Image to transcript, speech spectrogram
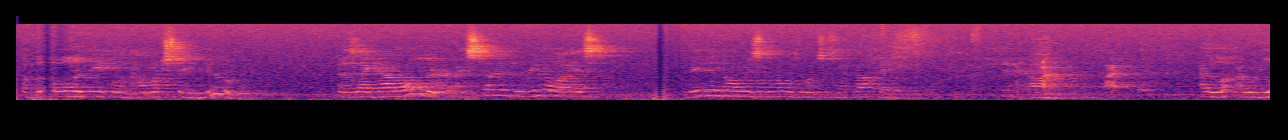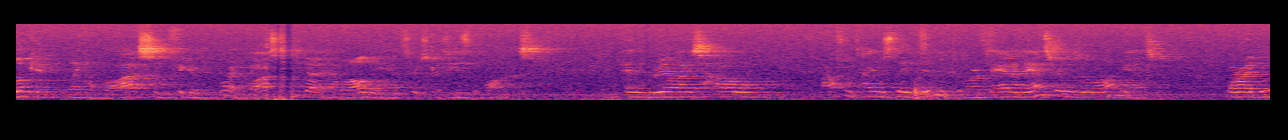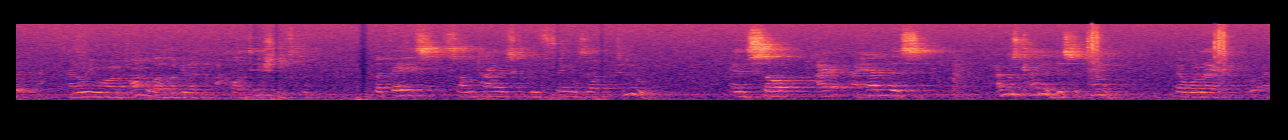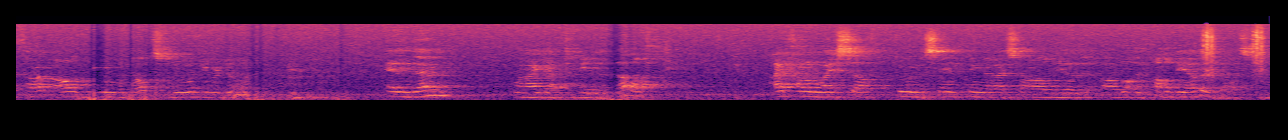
of the older people and how much they knew. But as I got older, I started to realize they didn't always know as much as I thought they would. Um, I, I, I would look at like a boss and figure, boy, boss, he's got to have all the answers because he's the boss. And realize how oftentimes they didn't, or if they had an answer, it was the wrong answer. Or I, do, I don't even want to talk about looking at the politicians, but, they sometimes do things up too. And so I, I had this, I was kind of disappointed that when I, I thought all of you adults knew what you were doing. And then when I got to be an adult, I found myself doing the same thing that I saw all the other, all, all, all the other adults.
